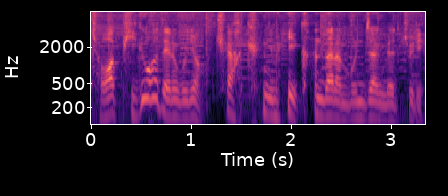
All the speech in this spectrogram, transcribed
저와 비교가 되는군요. 최학규님의 간단한 문장 몇 줄이.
